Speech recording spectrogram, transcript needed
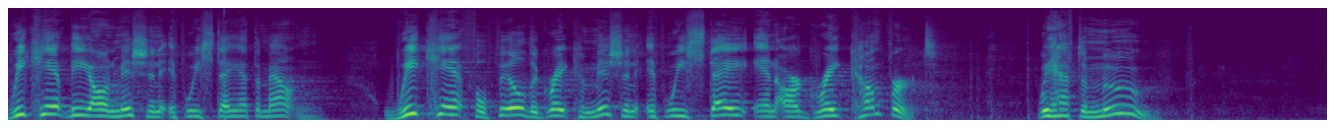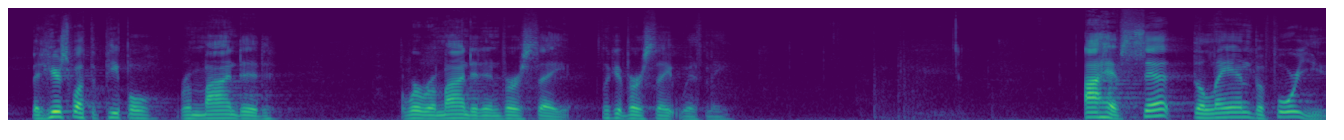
We can't be on mission if we stay at the mountain. We can't fulfill the Great Commission if we stay in our great comfort. We have to move. But here's what the people reminded were reminded in verse 8. Look at verse 8 with me. I have set the land before you.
